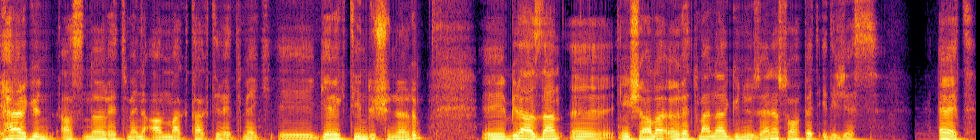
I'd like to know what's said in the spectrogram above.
her gün aslında öğretmeni almak, takdir etmek e, gerektiğini düşünüyorum. E, birazdan e, inşallah öğretmenler günü üzerine sohbet edeceğiz. Evet.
